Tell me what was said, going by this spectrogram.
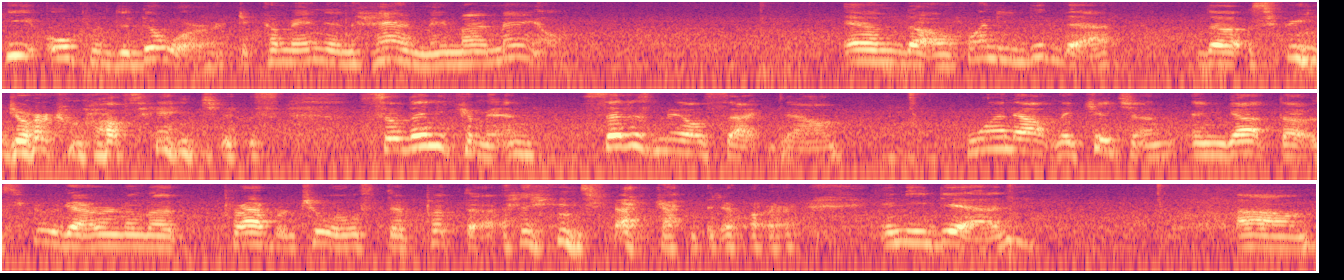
he opened the door to come in and hand me my mail. And uh, when he did that, the screen door come off the hinges. So then he come in, set his mail sack down, went out in the kitchen and got the screwdriver and the proper tools to put the hinge back on the door. And he did. Um,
